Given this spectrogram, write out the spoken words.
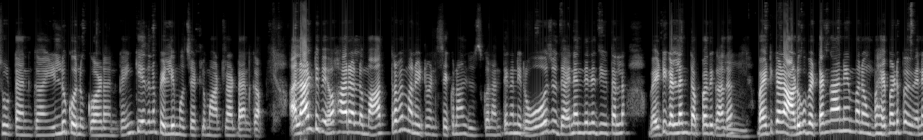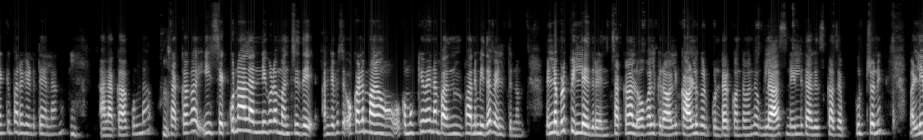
చూడటానిక ఇల్లు కొనుక్కోవడానిక ఇంకేదైనా పెళ్ళి ముచ్చట్లు మాట్లాడటానిక అలాంటి వ్యవహారాల్లో మాత్రమే మనం ఇటువంటి శకునాలు చూసుకోవాలి అంతేగాని రోజు దైనందిన జీవితంలో బయటికి వెళ్ళని తప్పదు కదా. బయటికి వెళ్ళి అడుగు పెట్టంగానే మనం భయపడిపోయి వెనక్కి పరిగెడితే ఎలాగా. అలా కాకుండా. చక్కగా ఈ శకునాలన్నీ కూడా మంచిదే అని చెప్పేసి ఒకవేళ మనం ఒక ముఖ్యమైన పని పని మీద వెళ్తున్నాం. వెళ్ళినప్పుడు పిల్లి ఎదురైంది. చక్కగా లోపలికి రావాలి. కాళ్ళు కడుక్కుంటారు కొంతమంది. ఒక గ్లాస్ నీళ్ళు తాగేసి కాసేపు కూర్చొని మళ్ళీ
